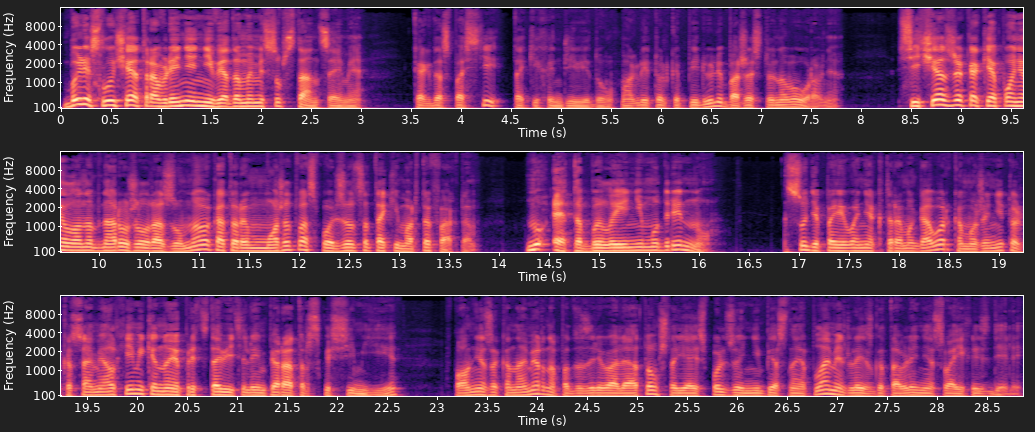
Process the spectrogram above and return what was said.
были случаи отравления неведомыми субстанциями, когда спасти таких индивидуумов могли только пилюли божественного уровня. Сейчас же, как я понял, он обнаружил разумного, который может воспользоваться таким артефактом. Ну, это было и не мудрено. Судя по его некоторым оговоркам, уже не только сами алхимики, но и представители императорской семьи вполне закономерно подозревали о том, что я использую небесное пламя для изготовления своих изделий.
